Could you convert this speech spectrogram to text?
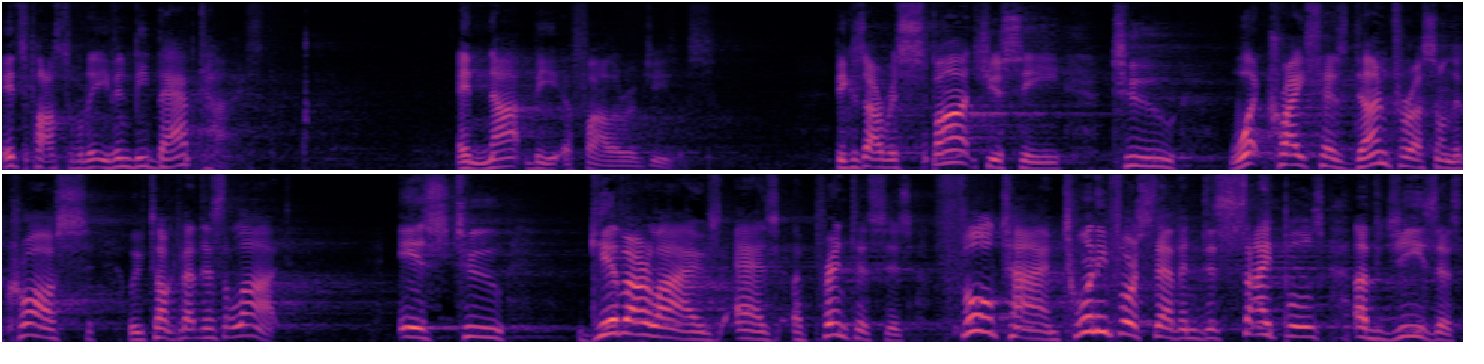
It's possible to even be baptized and not be a follower of Jesus. Because our response, you see, to what Christ has done for us on the cross, we've talked about this a lot, is to give our lives as apprentices, full time, 24 7 disciples of Jesus.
